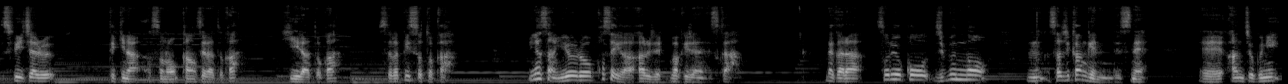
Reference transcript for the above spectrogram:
スピーチャル的な、そのカウンセラーとか、ヒーラーとか、セラピストとか、皆さんいろいろ個性があるわけじゃないですか。だから、それをこう自分の、ん、さじ還元でですね、えー、安直に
